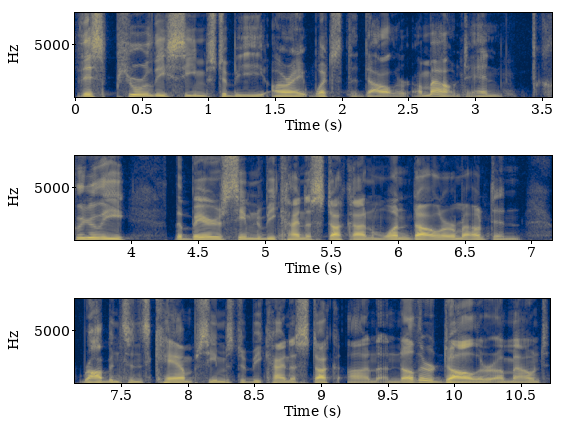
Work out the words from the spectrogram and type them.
This purely seems to be all right, what's the dollar amount? And clearly the Bears seem to be kind of stuck on one dollar amount, and Robinson's camp seems to be kind of stuck on another dollar amount.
